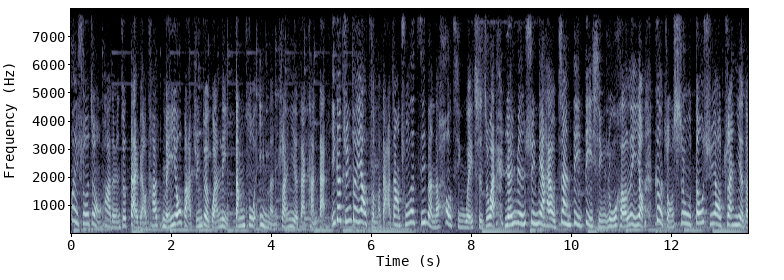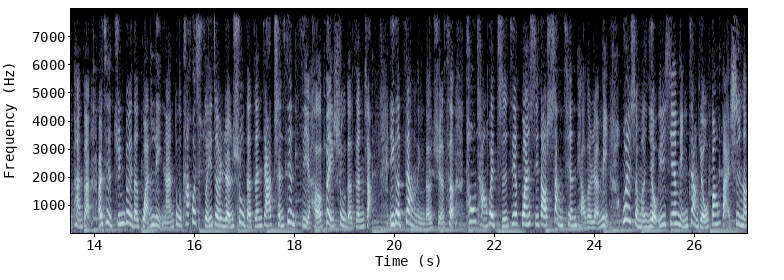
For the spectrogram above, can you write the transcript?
会说这种话的人，就代表他没有把军队管理当做一门专业在看待。一个军队要怎么打仗，除了基本的后勤维持之外，人员训练还有战地地形如何利用，各种事务都需要专业的判断。而且军队的管理难度，它会随着人数的增加呈现几何倍数的增长。一个将领的决策，通常会直接关系到上千条的人命。为什么有一些名将流芳百世呢？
